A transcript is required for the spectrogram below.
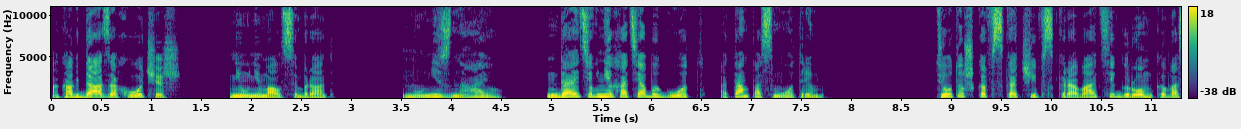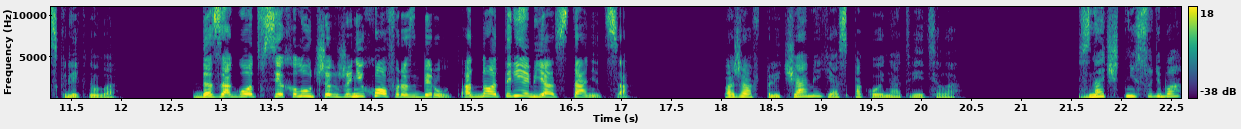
«А когда захочешь?» — не унимался брат. «Ну, не знаю. Дайте мне хотя бы год, а там посмотрим». Тетушка, вскочив с кровати, громко воскликнула. «Да за год всех лучших женихов разберут! Одно отребье останется!» Пожав плечами, я спокойно ответила. «Значит, не судьба?»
